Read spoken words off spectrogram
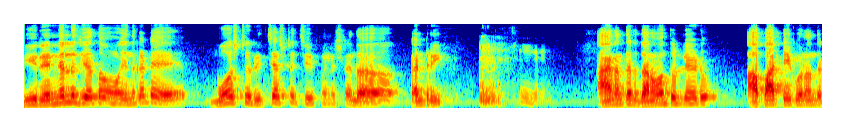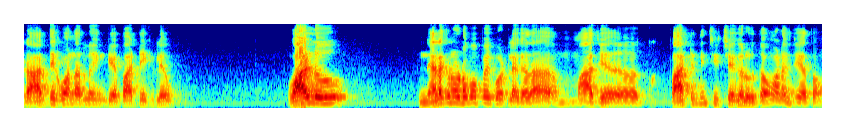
ఈ రెండేళ్ళు జీతం ఎందుకంటే most richest chief minister in the country ఆయనంతటి ధనవంతుడు లేడు ఆ పార్టీకి ఉన్నంతటి ఆర్థిక వనరులు ఇంకే పార్టీకి లేవు. వాళ్ళు నెలకు నూట ముప్పై కోట్లే కదా మా జీ పార్టీ నుంచి ఇచ్చేయగలుగుతాం వాళ్ళకి జీతం.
